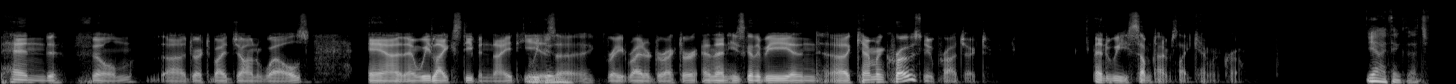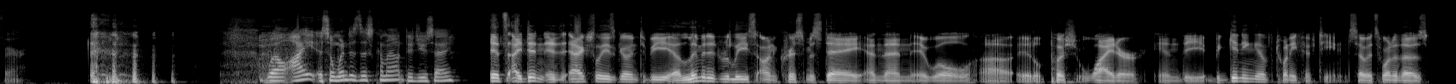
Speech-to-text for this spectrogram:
penned film uh, directed by John Wells, and and we like Stephen Knight. He We is do. a great writer director. And then he's going to be in uh, Cameron Crowe's new project, and we sometimes like Cameron Crowe. Yeah, I think that's fair. Well, I so when does this come out? Did you say? It's I didn't. It actually is going to be a limited release on Christmas Day, and then it will uh, it'll push wider in the beginning of 2015. So it's one of those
